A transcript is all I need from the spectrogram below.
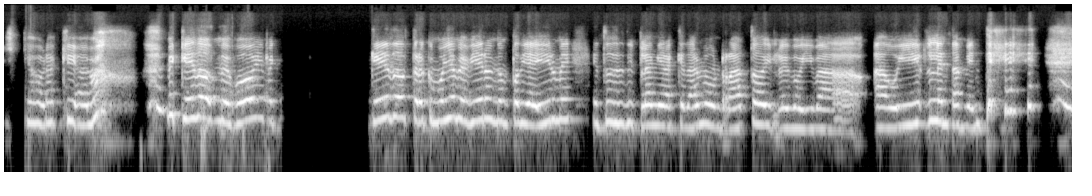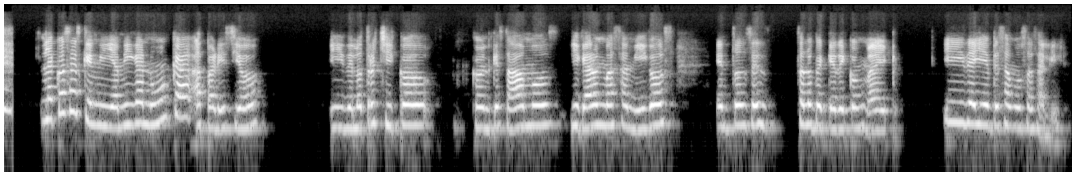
¿y ahora qué hago? me quedo, me voy, me quedo, pero como ya me vieron no podía irme, entonces mi plan era quedarme un rato y luego iba a, huir lentamente. La cosa es que mi amiga nunca apareció y del otro chico con el que estábamos llegaron más amigos, entonces solo me quedé con Mike y de ahí empezamos a salir.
